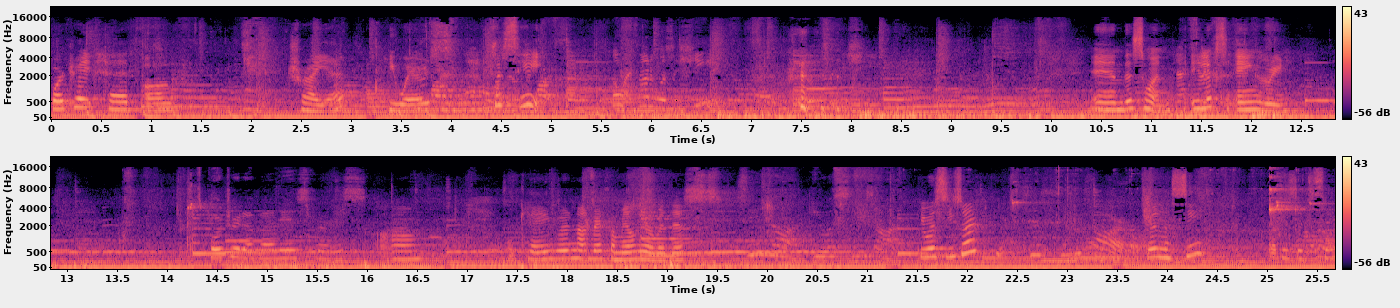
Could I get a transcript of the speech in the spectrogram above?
portrait head of Triad? He wears. What's he? Oh, I thought it was a she. And this one, he looks angry. It's portrait of Aelius Verus. Um, okay, we're not very familiar with this. Caesar. He was Caesar. He was Caesar? Yes, Caesar. Let me see. What does it say?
